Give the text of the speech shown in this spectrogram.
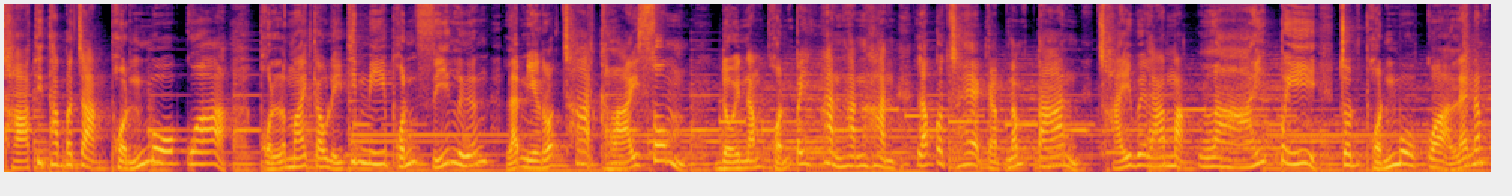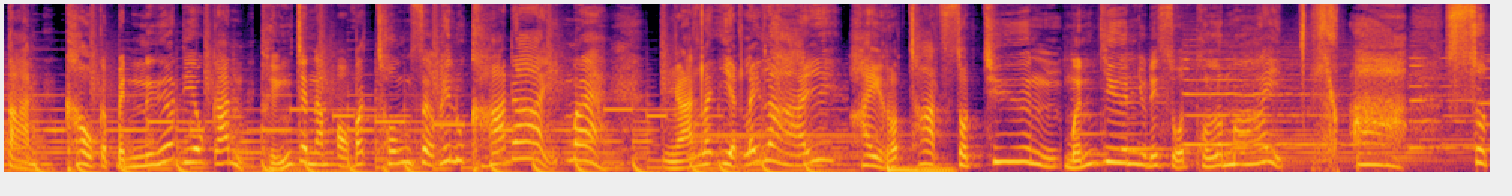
ชาที่ทำมาจากผลโมกวา ผลไม้เกาหลีที่มีผลสีเหลือง และมีรสชาติคล้ายส้ม โดยนำผลไปหั่นหั่นหั่นแล้วก็แช่กับน้ำตาล ใช้เวลาหมักหลายปี จนผลโมกว่าและน้ำตาล เข้ากันเป็นเนื้อเดียวกัน ถึงจะนำออกมาชงเสิร์ฟให้ลูกค้าได้แม่งานละเอียดหลาย ๆ ให้รสชาติสดชื่น เหมือนยืนอยู่ในสวนผลไม้ อ่า สด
